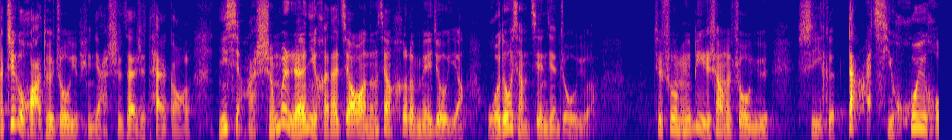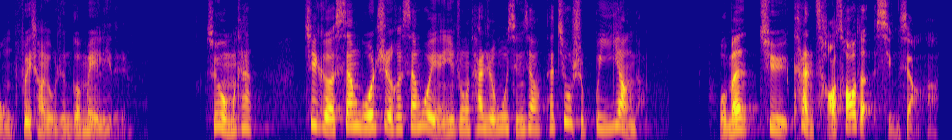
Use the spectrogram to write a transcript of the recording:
啊，这个话对周瑜评价实在是太高了。你想啊，什么人你和他交往能像喝了美酒一样？我都想见见周瑜了。这说明历史上的周瑜是一个大气恢宏、非常有人格魅力的人。所以，我们看这个《三国志》和《三国演义》中，他人物形象他就是不一样的。我们去看曹操的形象啊，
